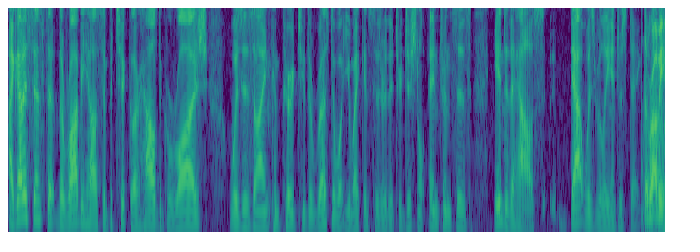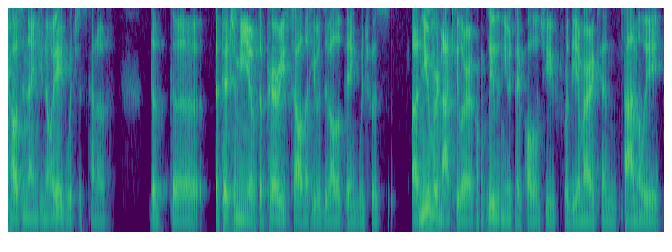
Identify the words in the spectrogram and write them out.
I got a sense that the Robie House, in particular, how the garage was designed compared to the rest of what you might consider the traditional entrances into the house, that was really interesting. The Robie House in 1908, which is kind of the the epitome of the prairie style that he was developing, which was a new vernacular, a completely new typology for the American family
